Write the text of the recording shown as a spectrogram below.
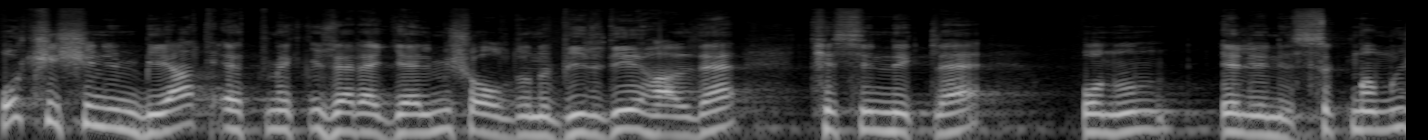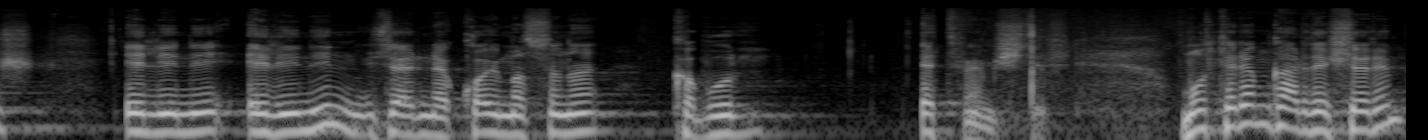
o kişinin biat etmek üzere gelmiş olduğunu bildiği halde kesinlikle onun elini sıkmamış, elini elinin üzerine koymasını kabul etmemiştir. Muhterem kardeşlerim,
